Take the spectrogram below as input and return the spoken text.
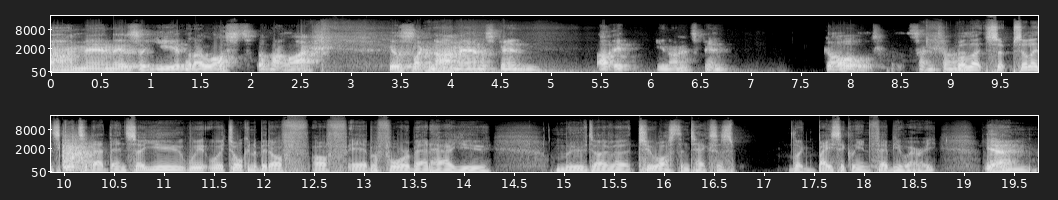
oh man, there's a year that I lost of my life. Because it's like, nah, man, it's been uh, it you know it's been gold at the same time. Well, let, so, so let's get to that then. So you, we, we're talking a bit off off air before about how you moved over to Austin, Texas, like basically in February. yeah. Um,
